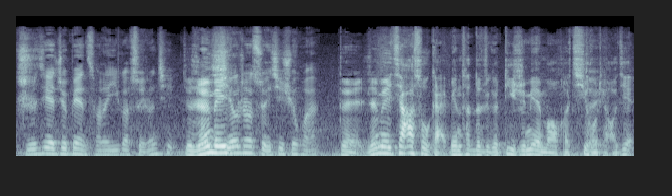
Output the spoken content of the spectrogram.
直接就变成了一个水蒸气，就人为形成水汽循环。对，人为加速改变它的这个地质面貌和气候条件。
